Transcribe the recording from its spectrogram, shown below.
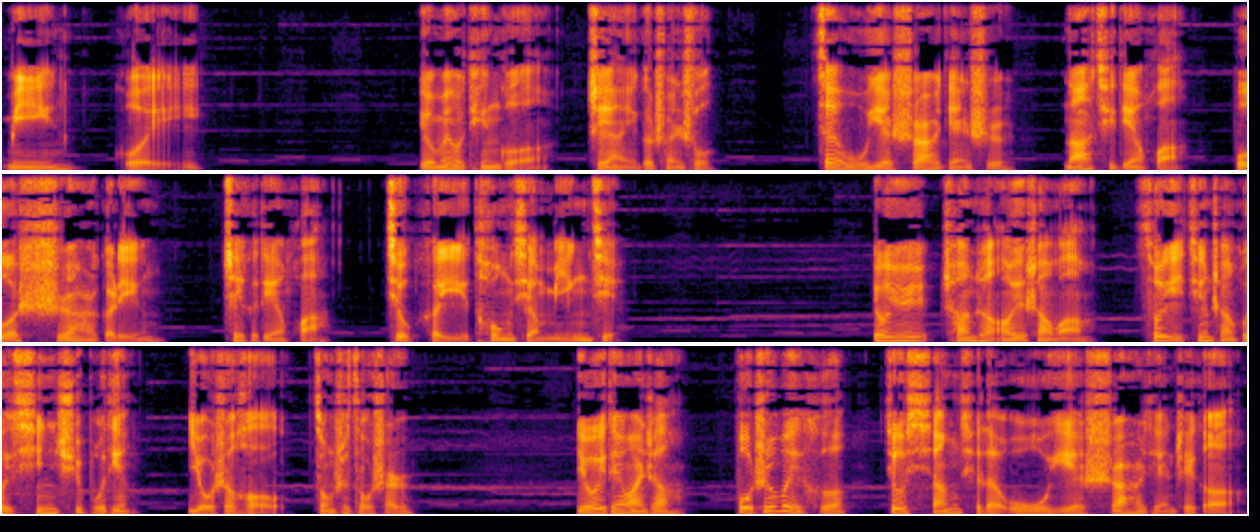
冥鬼。有没有听过这样一个传说？在午夜十二点时，拿起电话拨十二个零，这个电话就可以通向冥界。由于常常熬夜上网，所以经常会心绪不定，有时候总是走神儿。有一天晚上，不知为何就想起了午夜十二点这个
